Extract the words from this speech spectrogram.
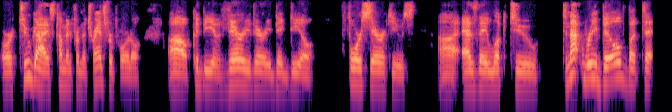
or two guys coming from the transfer portal uh, could be a very, very big deal for Syracuse uh, as they look to to not rebuild, but to,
